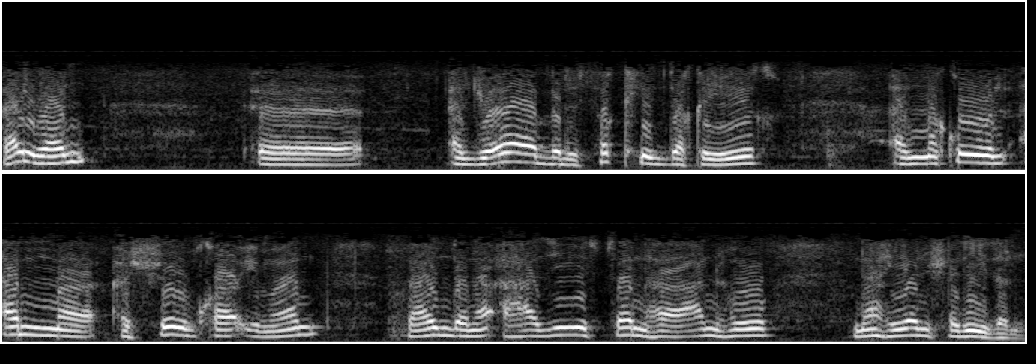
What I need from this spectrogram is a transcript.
فإذا آه الجواب الفقهي الدقيق أن نقول أما الشرب قائما فعندنا أحاديث تنهى عنه نهيا شديدا.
